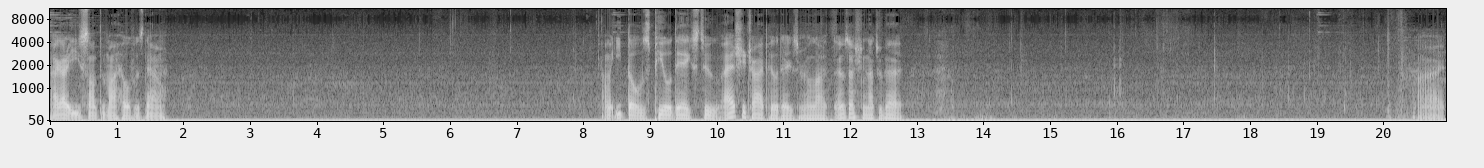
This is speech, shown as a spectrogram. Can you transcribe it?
I gotta eat something. My health is down. I'm gonna eat those peeled eggs too. I actually tried peeled eggs in real life. That was actually not too bad. Alright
